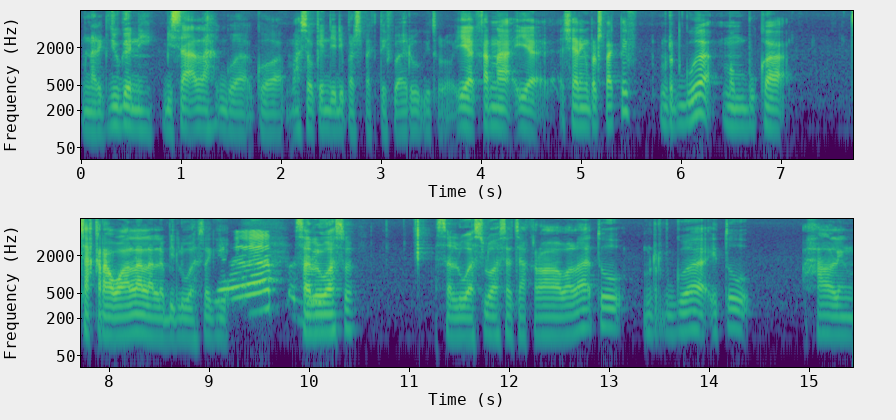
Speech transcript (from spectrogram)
menarik juga nih. Bisa lah gue gua masukin jadi perspektif baru gitu loh. Ya karena ya sharing perspektif menurut gue membuka cakrawala lah lebih luas lagi. Yup. seluas seluas luasnya cakrawala tuh menurut gua itu hal yang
